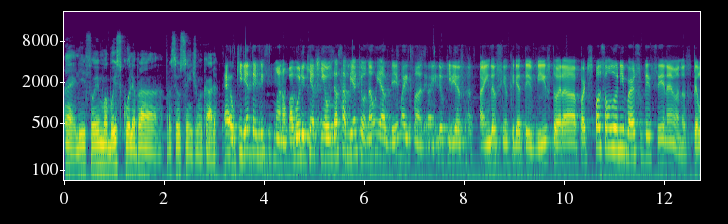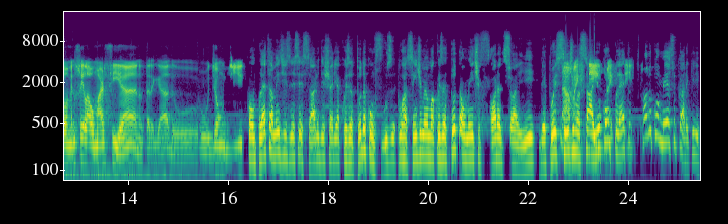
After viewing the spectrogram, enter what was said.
É, ele foi uma boa escolha pra, pra ser o Sandman, cara. É, eu queria ter visto, mano, um bagulho que assim, eu já sabia que eu não ia ver, mas, mano, eu ainda eu queria, ainda assim eu queria ter visto, era a participação do universo DC, né, mano? Pelo menos, sei lá, o Marciano, tá ligado? O, o John Dee. Completamente desnecessário, deixaria a coisa toda confusa. Porra, Sandman é uma coisa totalmente fora disso aí. Depois Não, Sandman saiu completo. Só no começo, cara, que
